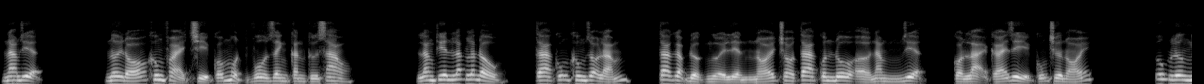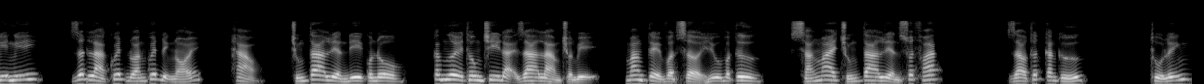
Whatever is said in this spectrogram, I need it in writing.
Nam Diện. Nơi đó không phải chỉ có một vô danh căn cứ sao? Lăng Thiên lắc lắc đầu, ta cũng không rõ lắm, ta gặp được người liền nói cho ta quân đô ở Nam Diện, còn lại cái gì cũng chưa nói. Úc Lương nghĩ nghĩ, rất là quyết đoán quyết định nói, hảo, chúng ta liền đi quân đô, các ngươi thông chi đại gia làm chuẩn bị, mang tể vật sở hữu vật tư, sáng mai chúng ta liền xuất phát. Giao thất căn cứ. Thủ lĩnh,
